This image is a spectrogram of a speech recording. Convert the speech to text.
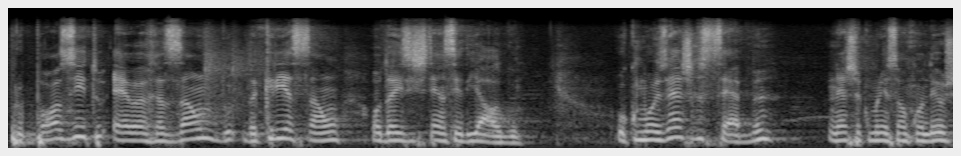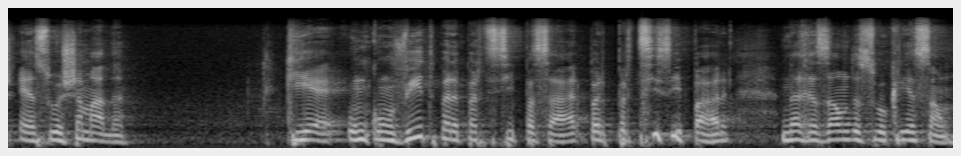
Propósito é a razão do, da criação ou da existência de algo. O que Moisés recebe nesta comunicação com Deus é a sua chamada, que é um convite para participar, para participar na razão da sua criação.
